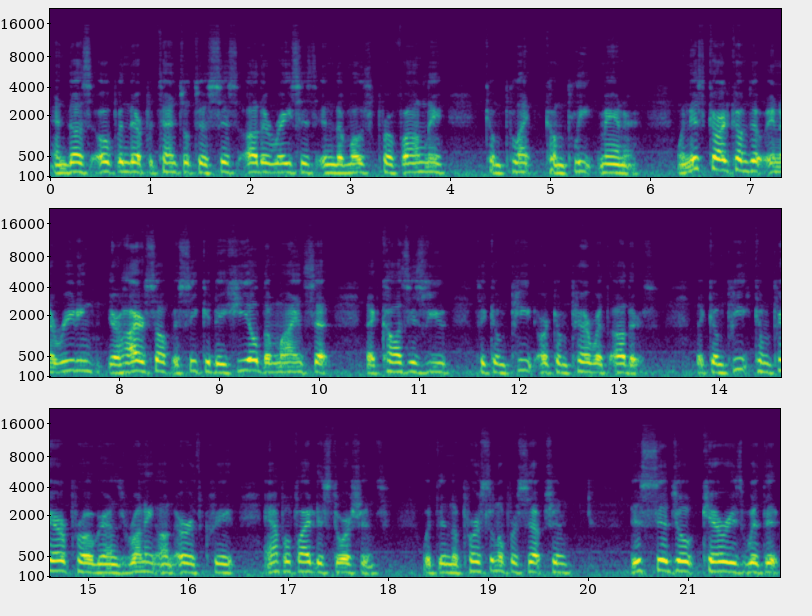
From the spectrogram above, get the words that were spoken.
and thus open their potential to assist other races in the most profoundly complete manner. When this card comes up in a reading, your higher self is seeking to heal the mindset that causes you to compete or compare with others. The compete compare programs running on earth create amplified distortions within the personal perception. This sigil carries with it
